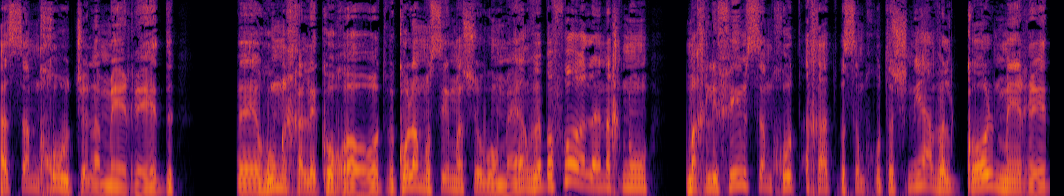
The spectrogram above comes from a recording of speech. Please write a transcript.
הסמכות של המרד, והוא מחלק הוראות, וכולם עושים מה שהוא אומר, ובפועל אנחנו מחליפים סמכות אחת בסמכות השנייה, אבל כל מרד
